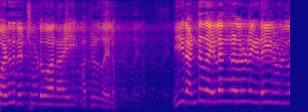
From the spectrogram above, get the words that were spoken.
വഴുതി രക്ഷപ്പെടുവാനായി മറ്റൊരു തൈലം. ഈ രണ്ട് തൈലങ്ങളുടെ ഇടയിലുള്ള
